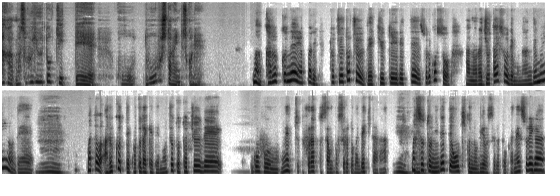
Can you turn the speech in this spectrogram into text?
なんか、まあそういう時って、こう、どうしたらいいんですかね？まあ、軽くね、やっぱり途中途中で休憩入れて、それこそ、あの、ラジオ体操でも何でもいいので、うん。または歩くってことだけでも、ちょっと途中で5分ね、ちょっとフラッと散歩するとかできたら、うん。まあ、外に出て大きく伸びをするとかね、それが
